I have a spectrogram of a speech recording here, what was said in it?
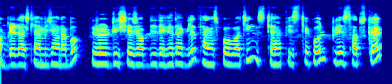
আপডেট আসলে আমি জানাব। ভিডিওটি শেষ অবধি দেখে থাকলে thanks for watching stay happy stay cool please subscribe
